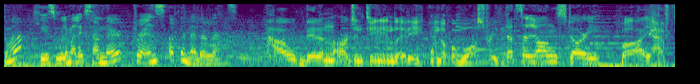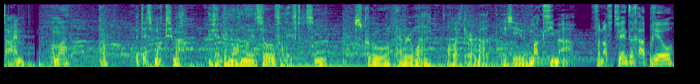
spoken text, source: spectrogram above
Maxima. He is Willem Alexander, Prince of the Netherlands. How did an Argentinian lady end up on Wall Street? That's a long story. Well, I have time. Mama, Oh, het is Maxima. ik heb er nog nooit zo verliefd gezien. Screw everyone. All I care about is you. Maxima. Vanaf 20 april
